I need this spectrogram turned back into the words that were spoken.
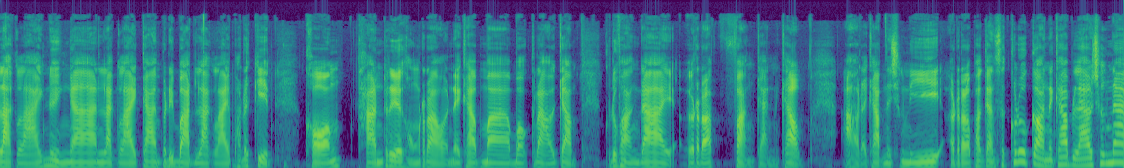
หลากหลายหน่วยงาน หลากหลายการปฏิบัติหลากหลายภารกิจของฐานเรือของเรานะครับ มาบอกกล่าวกับคุณผู้ฟังได้รับฟังกันครับ เอาละครับในช่วงนี้เราพักกันสักครู่ก่อนนะครับ แล้วช่วงหน้า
